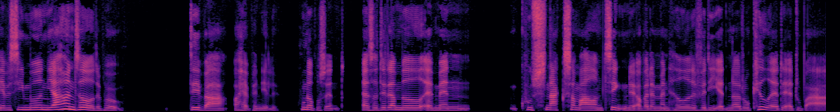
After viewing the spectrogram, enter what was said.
jeg vil sige, måden jeg håndterede det på, det var at have Pernille. 100 procent. Altså det der med, at man kunne snakke så meget om tingene, og hvordan man havde det, fordi at når du er ked af det, er du bare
